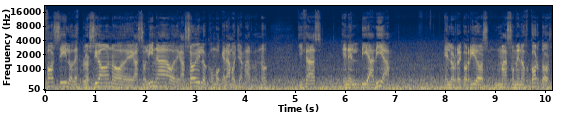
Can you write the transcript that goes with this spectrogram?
fósil o de explosión o de gasolina o de gasoil o como queramos llamarlo, ¿no? Quizás en el día a día, en los recorridos más o menos cortos,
